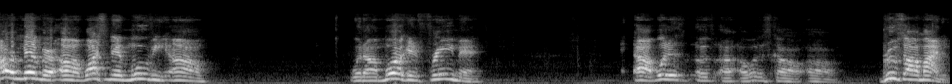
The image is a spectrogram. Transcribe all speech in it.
I remember uh, watching that movie um, with uh, Morgan Freeman. Uh, what is uh, uh what is called? Uh, Bruce Almighty.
